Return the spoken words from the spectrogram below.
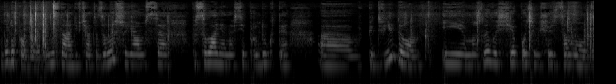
Буду пробувати. Не знаю, дівчата, залишу я вам все посилання на всі продукти е, під відео, і, можливо, ще потім щось замовлю.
